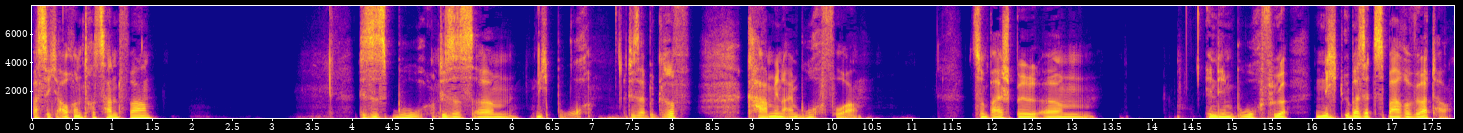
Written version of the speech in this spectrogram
Was ich auch interessant war, dieses Buch, dieses, ähm, nicht Buch, dieser Begriff kam in einem Buch vor. Zum Beispiel ähm, in dem Buch für nicht übersetzbare Wörter.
